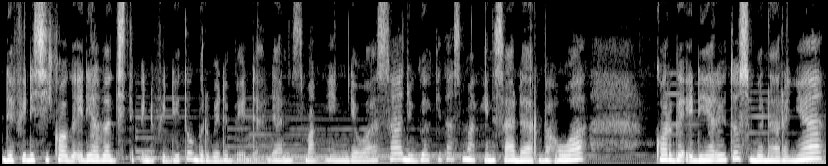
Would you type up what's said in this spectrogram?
Definisi keluarga ideal bagi setiap individu itu berbeda-beda. Dan semakin dewasa juga kita semakin sadar bahwa keluarga ideal itu sebenarnya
